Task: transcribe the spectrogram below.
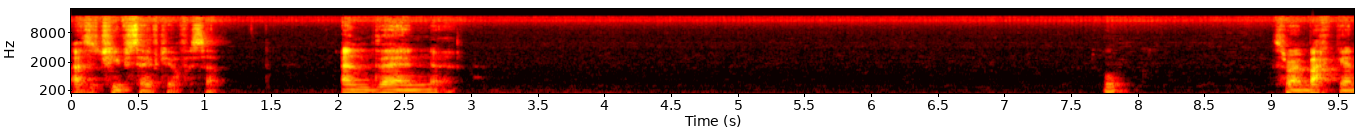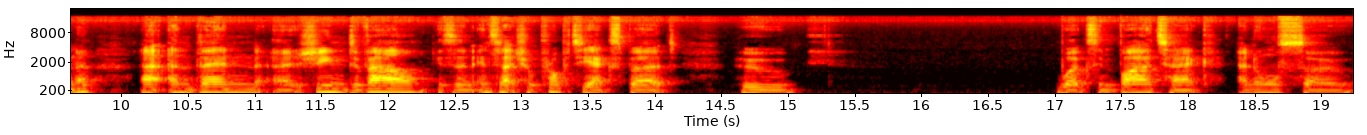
as a chief safety officer. And then I'm back again. Uh, and then uh, Jean Duval is an intellectual property expert who works in biotech and also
